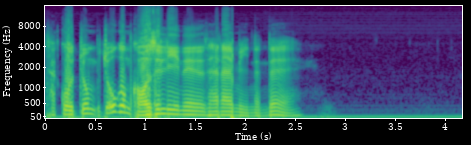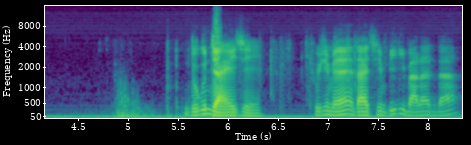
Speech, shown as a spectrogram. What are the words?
자꾸 좀 조금 거슬리는 사람이 있는데 누군지 알지? 조심해 나 지금 미리 말한다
